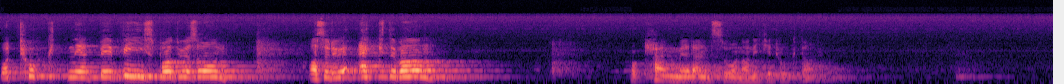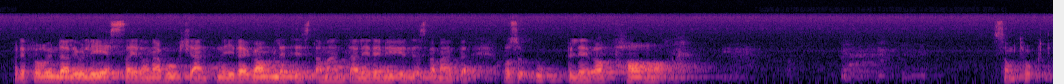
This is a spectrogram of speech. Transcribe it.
Og tukten er et bevis på at du er sånn. Altså, du er ekte barn. Og hvem er den sønnen han ikke tukter? Og Det er forunderlig å lese i denne boka, enten i Det gamle testamentet eller i Det nye testamentet, og så opplever far som tukter.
